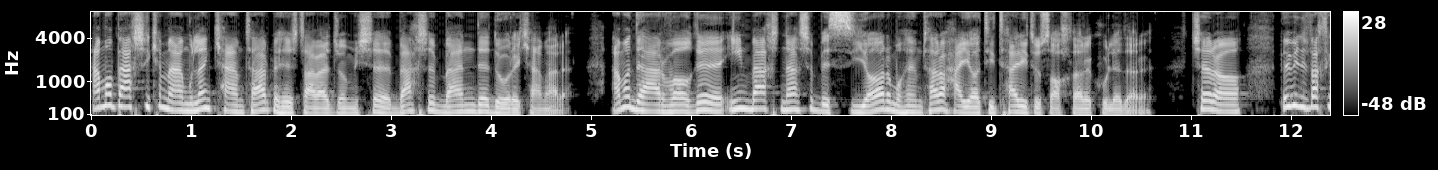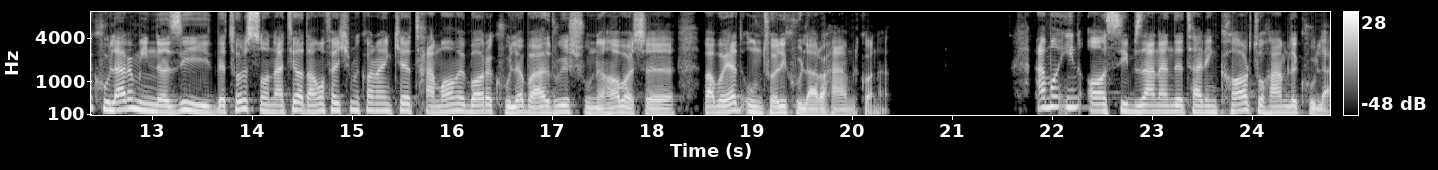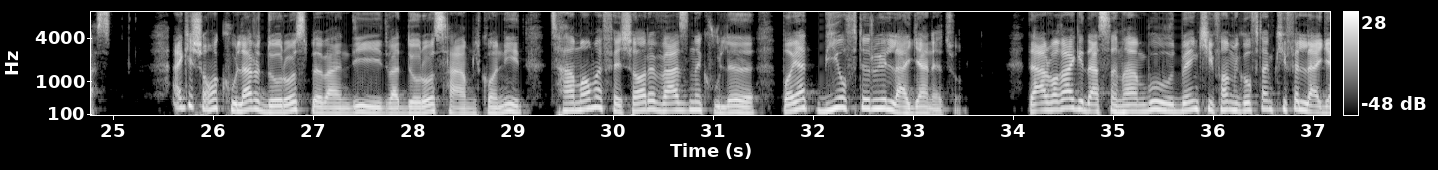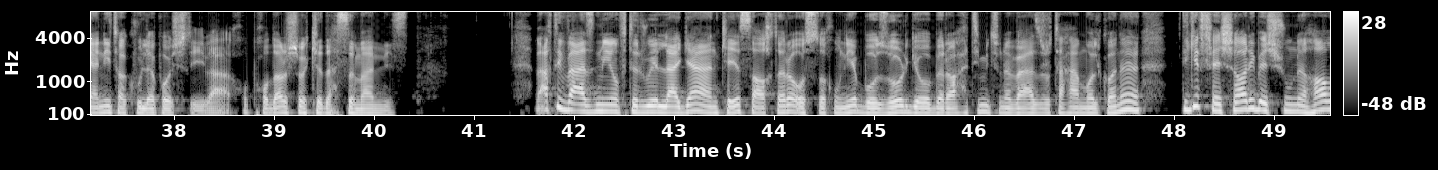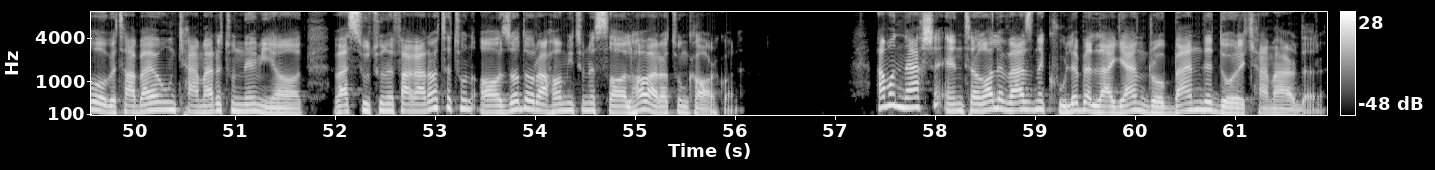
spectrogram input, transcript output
اما بخشی که معمولا کمتر بهش توجه میشه بخش بند دور کمره. اما در واقع این بخش نقش بسیار مهمتر و حیاتی تری تو ساختار کوله داره. چرا؟ ببینید وقتی کوله رو میندازید به طور سنتی آدما فکر می‌کنن که تمام بار کوله باید روی شونه ها باشه و باید اونطوری کوله رو حمل کنن. اما این آسیب زننده ترین کار تو حمل کوله است. اگه شما کوله رو درست ببندید و درست حمل کنید تمام فشار وزن کوله باید بیفته روی لگنتون در واقع اگه دست من بود به این کیفا می‌گفتم کیف لگنی تا کوله پشتی و خب خدا رو شکر که دست من نیست وقتی وزن میفته روی لگن که یه ساختار استخونی بزرگ و به راحتی می‌تونه وزن رو تحمل کنه دیگه فشاری به شونه ها و به طبع اون کمرتون نمیاد و ستون فقراتتون آزاد و رها می‌تونه سالها براتون کار کنه. اما نقش انتقال وزن کوله به لگن رو بند دور کمر داره.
